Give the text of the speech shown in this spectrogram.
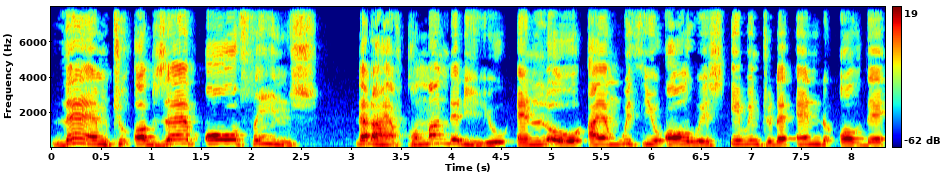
them to observe all things that I have commanded you, and lo, I am with you always, even to the end of the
